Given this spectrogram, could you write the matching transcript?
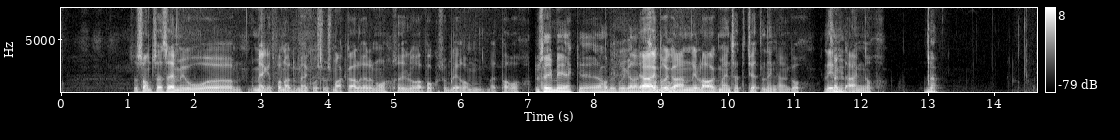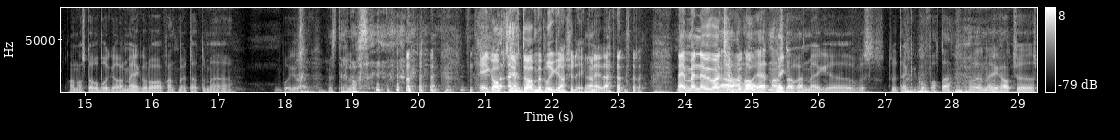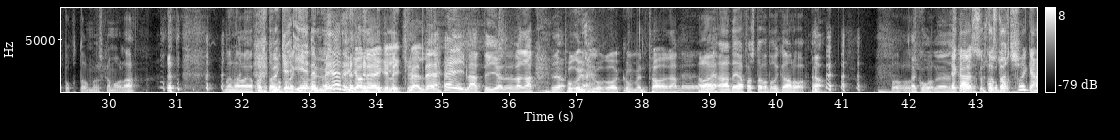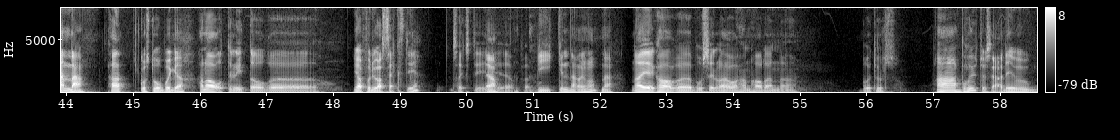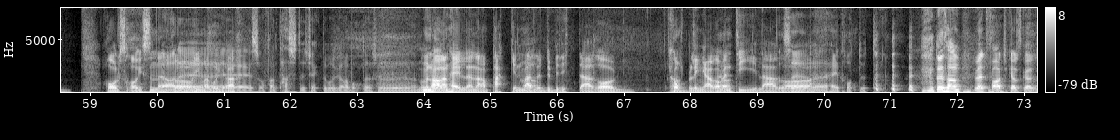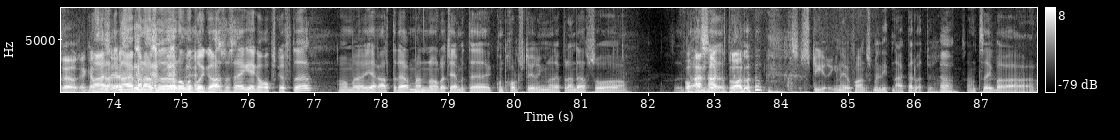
Så sånn sett så er vi jo uh, meget fornøyd med hvordan hun smaker allerede nå. Så jeg lurer på hvordan det blir om et par år. du sier meg. eh, Har du brygga den? Ja, jeg brygga den i lag med en som heter Kjetil Lindanger. Lindanger. Ja. Han har større brygger enn meg, og da fant vi ut at vi brygger i lag. Hvis det er lov å si. Jeg har oppskrifta, vi brygger ikke deg. Nei, det. Nei, men hun var Ja, han har kjempegod. gjerne større enn meg, eh, hvis du tenker kofferter. Men jeg har ikke spurt om vi skal måle. Men jeg har iallfall større brygger hva er det med deg, Jan Egil, i kveld? Det er hele tida det derre Ja. bror og kommentarer. Det. Han har- jeg hadde iallfall større brygger, da. Ja. For, for... hvor, eh, Ja, hva, stor- hvor stort brygger han, da? hæ? Hvor stor brygger? Han har 80 liter eh, Ja, for du har 60? 60 Ja. eh, fem. Beacon, eller noe sånt? Nei. Nei, jeg har uh, Brusilla, og han har den uh, Brutuls. Ah, Brutus, ja. Det er jo Rolls-Roycen det, for Hima brygger. er så fantastisk kjekt å brygge der borte. Så når Men har han hele den der pakken med alle duppeditter og koblinger og Ja. ventiler Det ser og... helt rått ut. Det er sånn Du vet faen ikke hva du skal røre, hva Nei, som skjer. nei, men altså, når vi brygger, så sier jeg jeg har oppskrifter, og vi gjør alt det der. Men når det kommer til kontrollstyringen og det på den der, så For han har kontroll. altså, styringen er jo faen som en liten iPad, vet du. Ja. Så jeg bare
